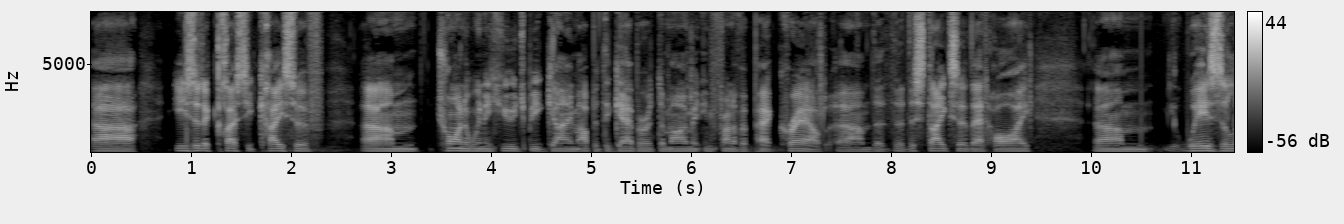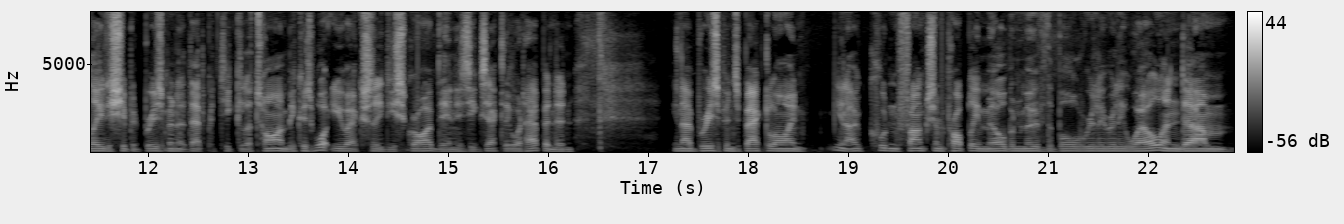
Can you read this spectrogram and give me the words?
Uh, is it a classic case of um, trying to win a huge big game up at the Gabba at the moment in front of a packed crowd? Um, the, the the stakes are that high. Um, where's the leadership at Brisbane at that particular time? Because what you actually described then is exactly what happened, and you know Brisbane's back line, you know, couldn't function properly. Melbourne moved the ball really, really well, and um,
